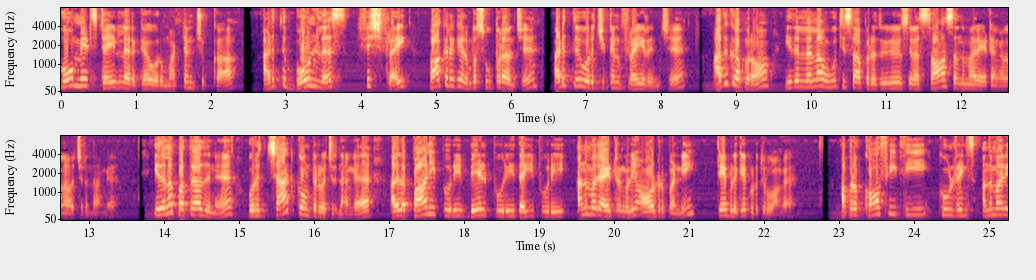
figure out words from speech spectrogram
ஹோம்மேட் ஸ்டைலில் இருக்க ஒரு மட்டன் சுக்கா அடுத்து போன்லெஸ் ஃபிஷ் ஃப்ரை பார்க்குறக்கே ரொம்ப சூப்பராக இருந்துச்சு. அடுத்து ஒரு சிக்கன் ஃப்ரை இருந்துச்சு. அதுக்கப்புறம் இதிலெல்லாம் ஊற்றி சாப்பிட்றதுக்கு சில சாஸ் அந்த மாதிரி ஐட்டங்கள்லாம் வச்சுருந்தாங்க. இதெல்லாம் பத்தாதுன்னு ஒரு சாட் கவுண்டர் வச்சுருந்தாங்க. அதில் பானிபூரி பேல்பூரி தகிபூரி அந்த மாதிரி ஐட்டங்களையும் ஆர்டர் பண்ணி டேபிளுக்கே கொடுத்துருவாங்க. அப்புறம் காஃபி டீ கூல் ட்ரிங்க்ஸ் அந்த மாதிரி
